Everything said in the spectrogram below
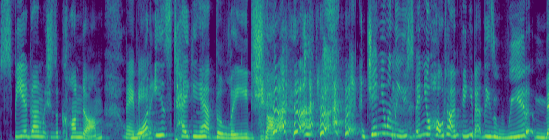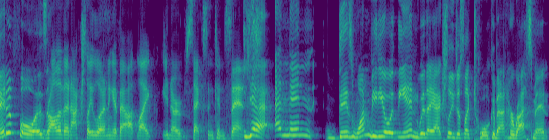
spear gun, which is a condom. Maybe. What is taking out the lead shark? genuinely, you spend your whole time thinking about these weird metaphors. Rather than actually learning about like, you know, sex and consent. Yeah, and then there's one video at the end where they actually just like talk about harassment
